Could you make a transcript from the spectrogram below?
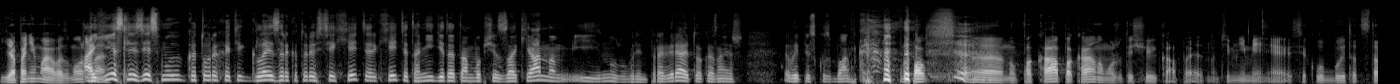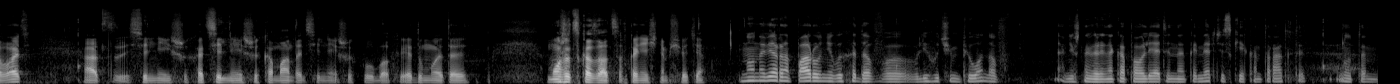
Я понимаю, возможно. А если здесь мы, которых эти глейзеры, которые все хейтят, хейтят, они где-то там вообще за океаном и, ну, блин, проверяют только, знаешь, выписку с банка. Ну, по, э, ну пока, пока оно может еще и капает, но тем не менее, если клуб будет отставать от сильнейших, от сильнейших команд, от сильнейших клубов, я думаю, это может сказаться в конечном счете. Ну, наверное, пару невыходов в Лигу чемпионов они же наверняка повлияют и на коммерческие контракты. Ну, там...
